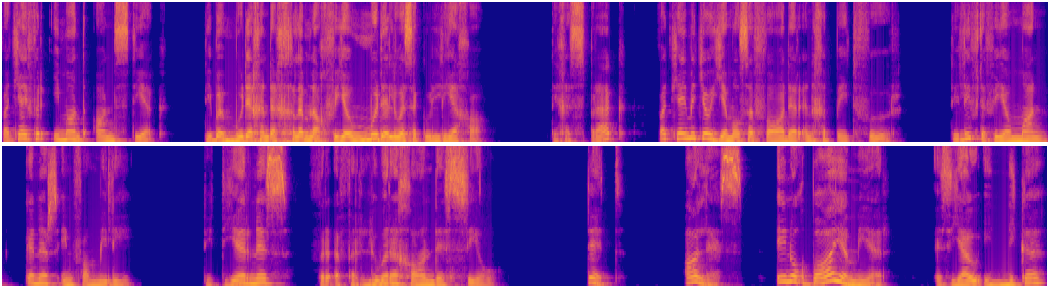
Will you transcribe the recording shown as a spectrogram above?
wat jy vir iemand aansteek. Die bemoedigende glimlag vir jou moedelose kollega. Die gesprek wat jy met jou hemelse Vader in gebed voer. Die liefde vir jou man, kinders en familie. Die deernis vir 'n verlore gaande siel. Dit alles en nog baie meer is jou unieke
